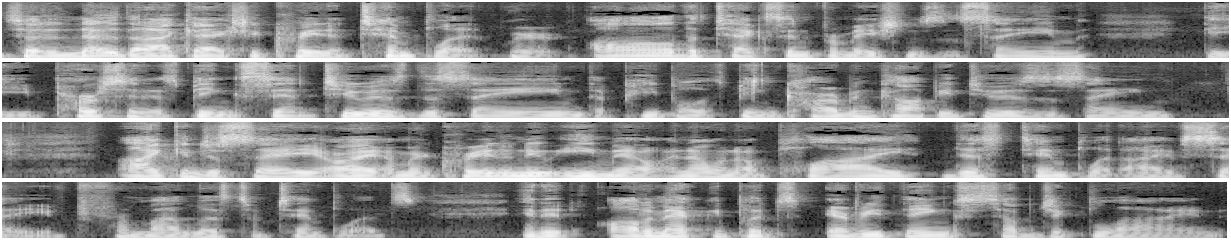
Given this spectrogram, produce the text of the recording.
So to know that I can actually create a template where all the text information is the same, the person it's being sent to is the same, the people it's being carbon copied to is the same. I can just say, all right, I'm going to create a new email and I want to apply this template I have saved from my list of templates. And it automatically puts everything subject line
